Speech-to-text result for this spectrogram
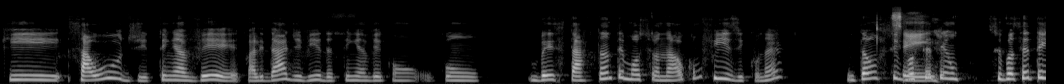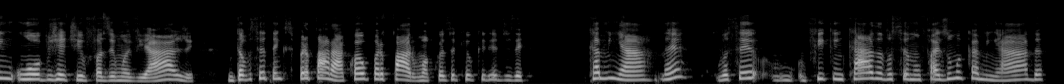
que saúde tem a ver, qualidade de vida tem a ver com, com um bem-estar tanto emocional como físico, né? Então, se Sim. você tem um se você tem um objetivo, fazer uma viagem, então você tem que se preparar. Qual é o preparo? Uma coisa que eu queria dizer: caminhar, né? Você fica em casa, você não faz uma caminhada,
